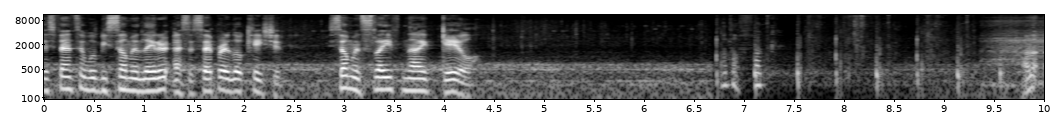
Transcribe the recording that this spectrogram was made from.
This phantom will be summoned later as a separate location. Summon Slave Knight Gael. What the fuck? I'm not-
